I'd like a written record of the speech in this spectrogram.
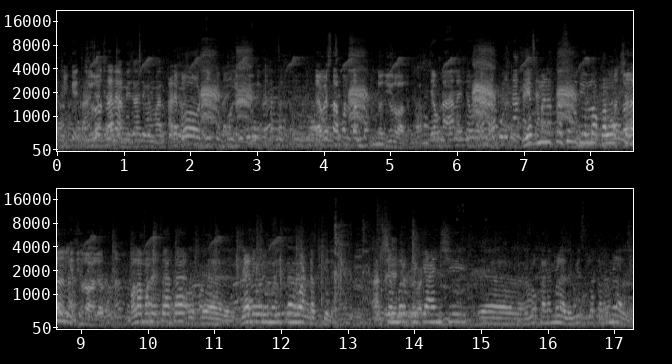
ठीक आहे. झिरो झाले की माल अरे हो ठीक आहे नाही. त्यावेळेस तर आपण सांगतो झिरो आला जेवढा आलाय तेवढा पुढे टाकायचा एक महिन्यात कसं होईल लोकांना आलं. झिरो ना मला म्हणायचं आता जानेवारी मध्ये तुम्ही वाटप केलं शंभर पैकी ऐंशी लोकांना मिळाले वीस लोकांना मिळाले.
